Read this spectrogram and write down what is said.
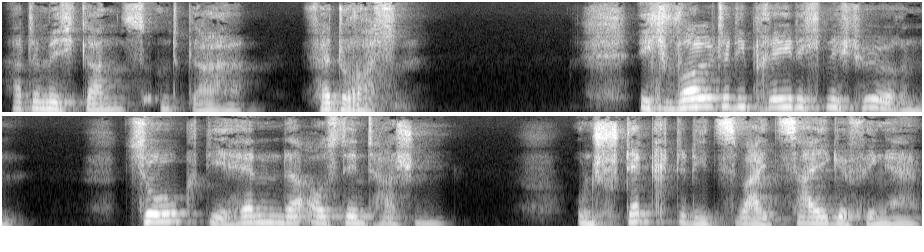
hatte mich ganz und gar verdrossen. Ich wollte die Predigt nicht hören, zog die Hände aus den Taschen und steckte die zwei Zeigefinger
